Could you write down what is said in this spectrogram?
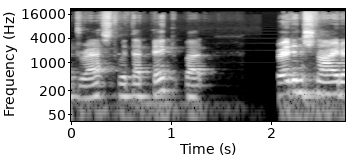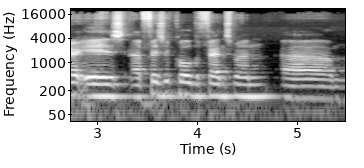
addressed with that pick, but Braden Schneider is a physical defenseman. Um,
